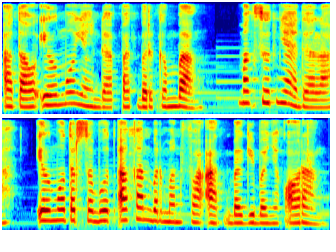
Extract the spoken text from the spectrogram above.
atau ilmu yang dapat berkembang. Maksudnya adalah ilmu tersebut akan bermanfaat bagi banyak orang,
